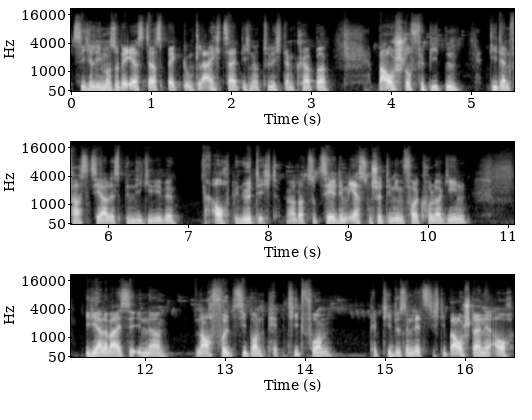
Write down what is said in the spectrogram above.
Sicherlich mal so der erste Aspekt und gleichzeitig natürlich deinem Körper Baustoffe bieten, die dein fasziales Bindegewebe auch benötigt. Ja, dazu zählt im ersten Schritt in dem Fall Kollagen, idealerweise in einer nachvollziehbaren Peptidform. Peptide sind letztlich die Bausteine auch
